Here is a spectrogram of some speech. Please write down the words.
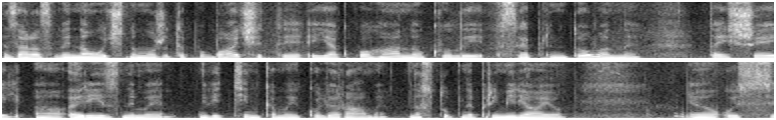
зараз ви наочно можете побачити, як погано, коли все принтоване та й ще й різними відтінками і кольорами. Наступне приміряю е, ось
